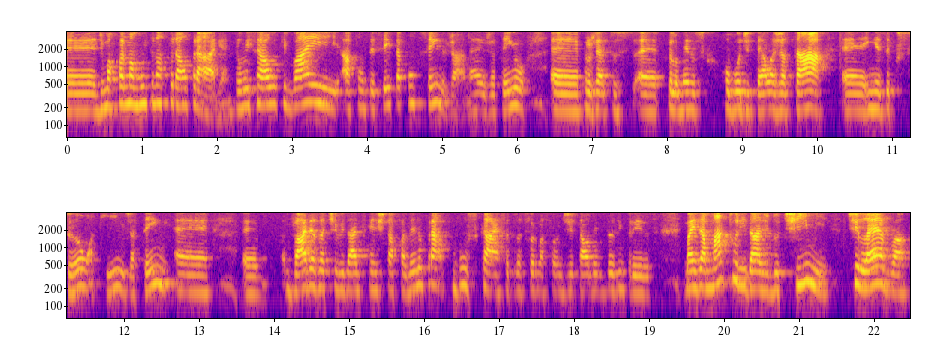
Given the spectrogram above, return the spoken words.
é, de uma forma muito natural para a área. Então, isso é algo que vai acontecer e está acontecendo já. Né? Eu já tenho é, projetos, é, pelo menos robô de tela já está é, em execução aqui, já tem é, é, várias atividades que a gente está fazendo para buscar essa transformação digital dentro das empresas. Mas a maturidade do time te leva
